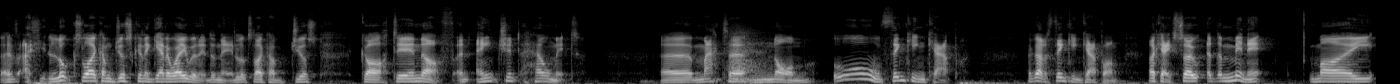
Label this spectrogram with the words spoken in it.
It looks like I'm just going to get away with it, doesn't it? It looks like I've just got enough. An ancient helmet. Uh, matter non. Ooh, thinking cap. I got a thinking cap on. Okay, so at the minute, my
